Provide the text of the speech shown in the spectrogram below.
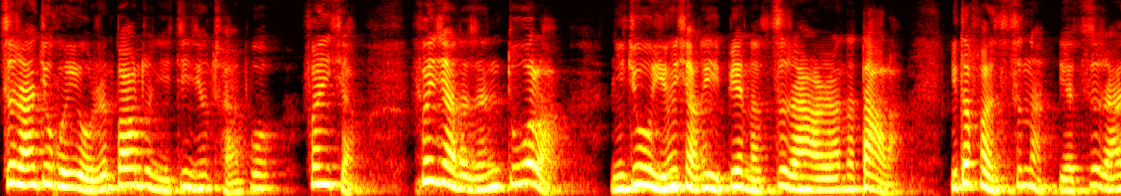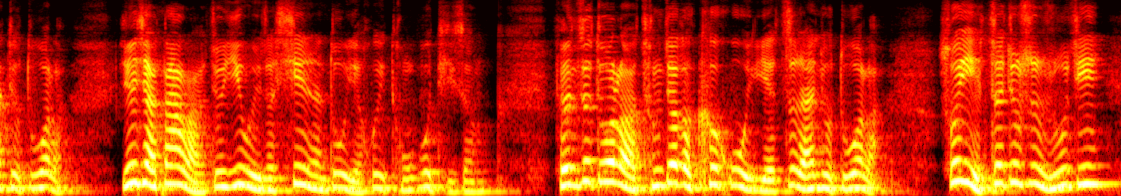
自然就会有人帮助你进行传播。分享，分享的人多了，你就影响力变得自然而然的大了，你的粉丝呢也自然就多了，影响大了就意味着信任度也会同步提升，粉丝多了，成交的客户也自然就多了，所以这就是如今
